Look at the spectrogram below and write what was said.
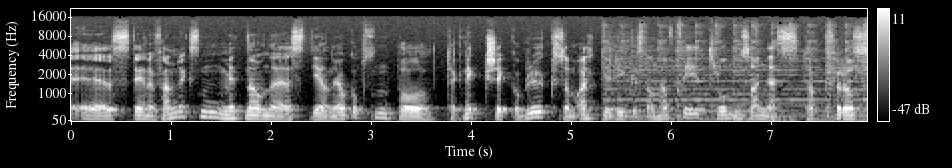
er Steinar Fenriksen. Mitt navn er Stian Jacobsen. På teknikk, skikk og bruk, som alltid like standhaftig, Trond Sandnes. Takk for oss.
